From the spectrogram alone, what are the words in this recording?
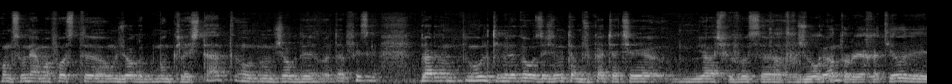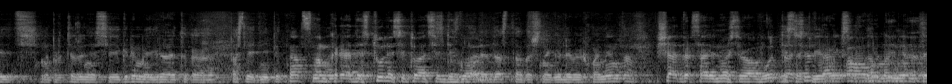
Cum spuneam, a fost uh, un joc încleștat, un, un joc de bătaie fizică. Doar în ultimele 20 de minute am jucat ceea ce eu aș fi vrut să Футбол, jucăm. который я хотел видеть на протяжении всей игры. Мы играли только последние 15 Am минут. creat destule situații de Создали gol достаточно голевых моментов. și adversarii noștri au avut, И acest- dar соперник au создал avut din, моменты.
